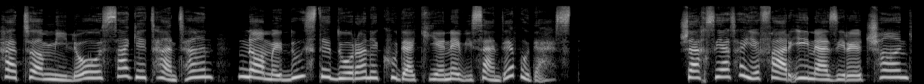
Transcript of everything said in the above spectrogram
حتی میلو سگ تنتن نام دوست دوران کودکی نویسنده بوده است. شخصیت های فرعی نظیر چانگ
